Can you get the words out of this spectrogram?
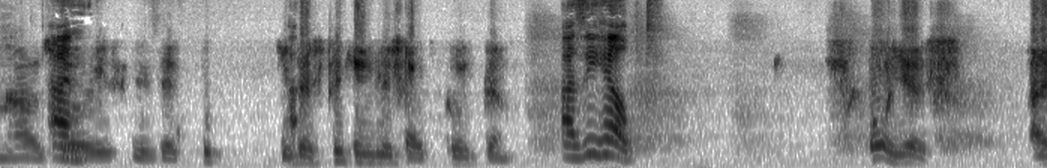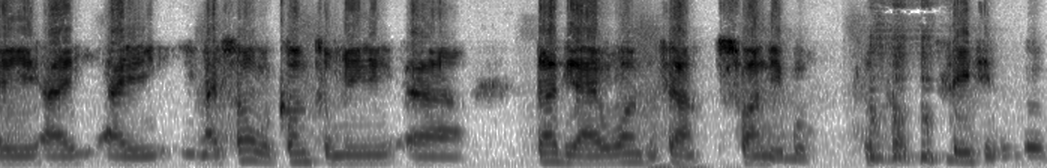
my house. And- so if, if, they, if they speak English, I scold them. Has he helped? Oh yes, I, I, I, my son will come to me, uh, Daddy, I want to say Swanibo. So say it in Igbo.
